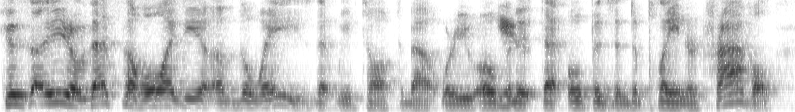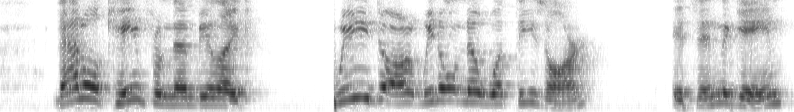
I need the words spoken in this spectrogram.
Because uh, you know that's the whole idea of the ways that we've talked about, where you open Yeah. it that opens into planar travel. That all came from them being like, we don't we don't know what these are. It's in the game.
